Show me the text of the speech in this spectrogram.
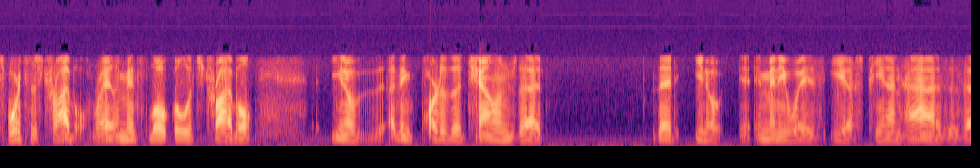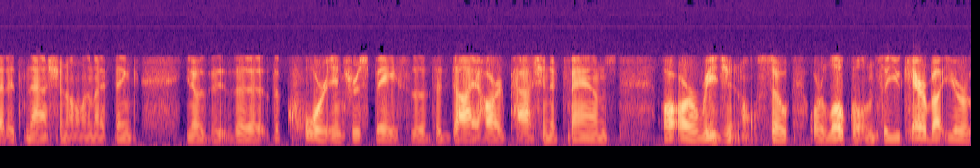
sports is tribal, right? I mean, it's local, it's tribal. You know, I think part of the challenge that that you know, in- many ways, ESPN has is that it's national, and I think you know the the, the core interest base, the the diehard, passionate fans are, are regional, so or local, and so you care about your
